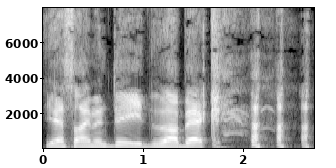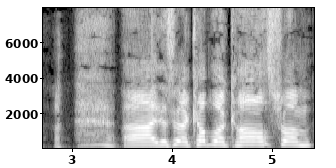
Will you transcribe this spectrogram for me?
Yes, I'm indeed the Beck. I uh, just got a couple of calls from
